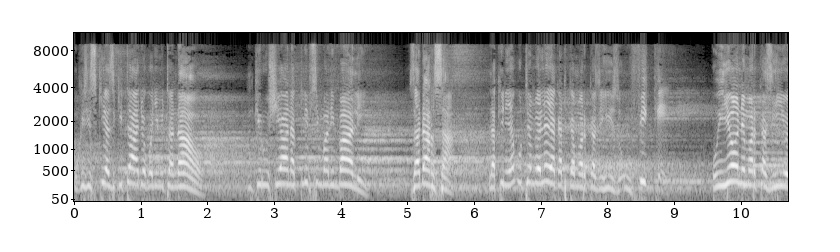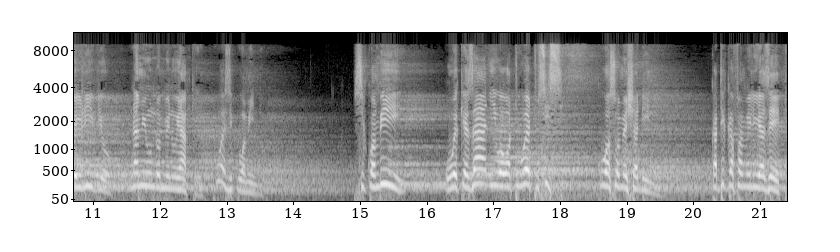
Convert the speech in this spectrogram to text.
ukizisikia zikitajwa kwenye mitandao mkirushiana clips mbalimbali za darsa. Lakini hebu tembelea katika markazi hizo ufike uione markazi hiyo ilivyo na miundo miundombinu yake. Huwezi kuamini. Sikwambii uwekezaji wa watu wetu sisi kuwasomesha dini katika familia zetu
